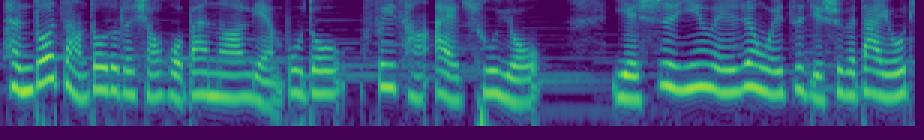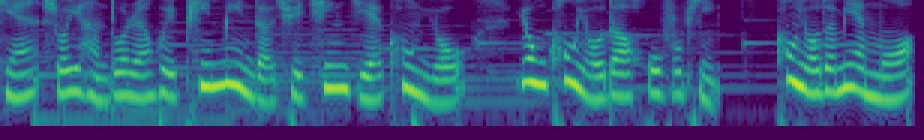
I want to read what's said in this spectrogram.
很多长痘痘的小伙伴呢，脸部都非常爱出油，也是因为认为自己是个大油田，所以很多人会拼命的去清洁控油，用控油的护肤品、控油的面膜，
